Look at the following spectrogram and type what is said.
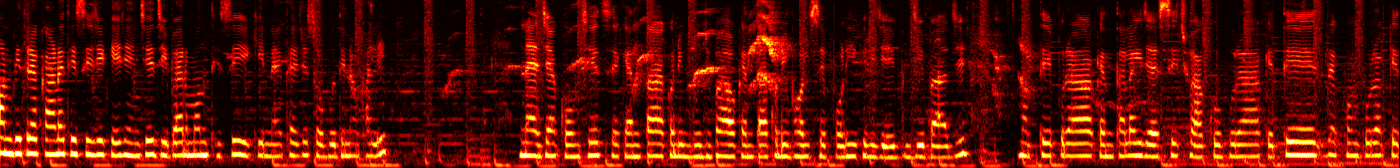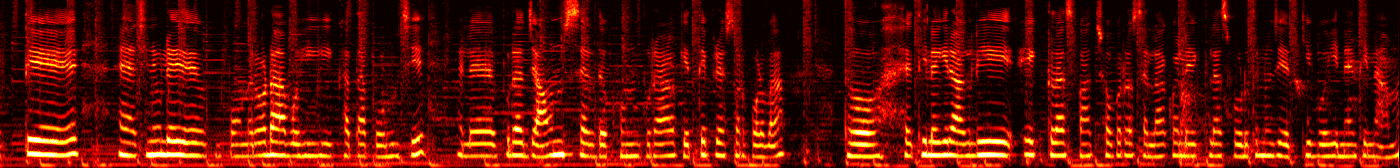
ମନ୍ ଭିତରେ କାଣା ଥିସି ଯେ କେ ଜାଣିଛେ ଯିବାର୍ ମନ୍ ଥିସି କି ନାଇଁ ଥାଏ ଯେ ସବୁଦିନ ଖାଲି ନାଇଁ ଯାହା କହୁଛେ ସେ କେନ୍ତା କରି ବୁଝ୍ବା ଆଉ କେନ୍ତା କରି ଭଲ୍ସେ ପଢ଼ିକରି ଯିବା ଯେ ମୋତେ ପୁରା କେନ୍ତା ଲାଗି ଯାଏସି ଛୁଆକୁ ପୁରା କେତେ ଦେଖୁନ୍ ପୁରା କେତେ ଛିନିଲେ ପନ୍ଦରଟା ବହି ଖାତା ପଢ଼ୁଛେ ହେଲେ ପୁରା ଯାଉନ୍ ସାର୍ ଦେଖୁନ୍ ପୁରା କେତେ ପ୍ରେସର୍ ପଡ଼୍ବା तो एगर आगली एक क्लास पाँच छः बरस कह एक क्लास पढ़ू जे एतक बही नहीं थी आम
